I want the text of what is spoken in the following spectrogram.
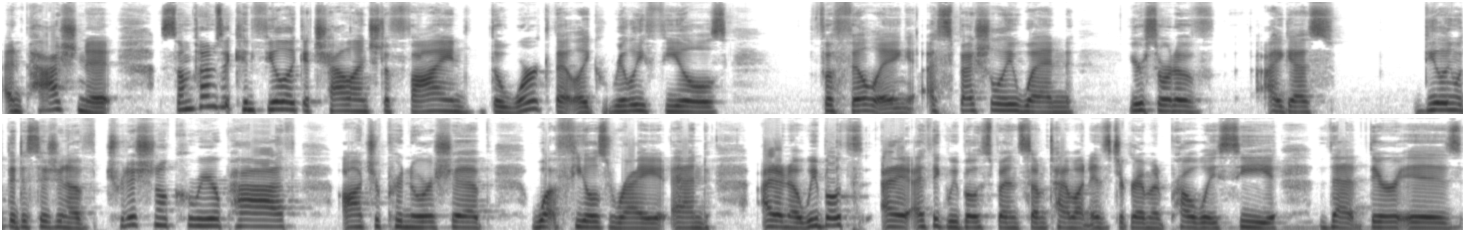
and passionate sometimes it can feel like a challenge to find the work that like really feels fulfilling especially when you're sort of i guess dealing with the decision of traditional career path, entrepreneurship, what feels right. And I don't know, we both, I, I, think we both spend some time on Instagram and probably see that there is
